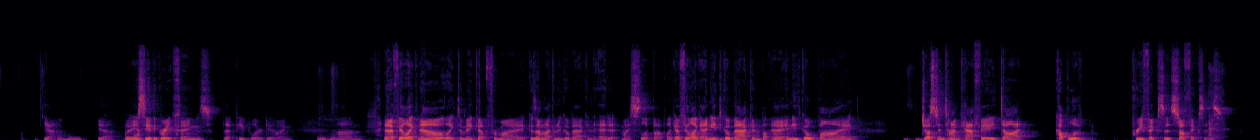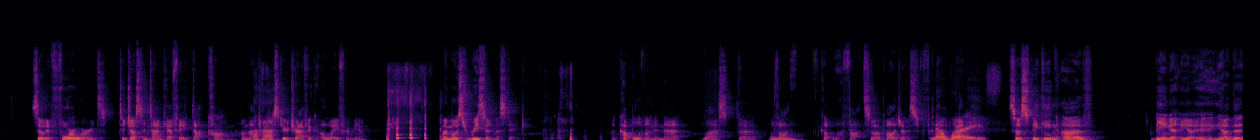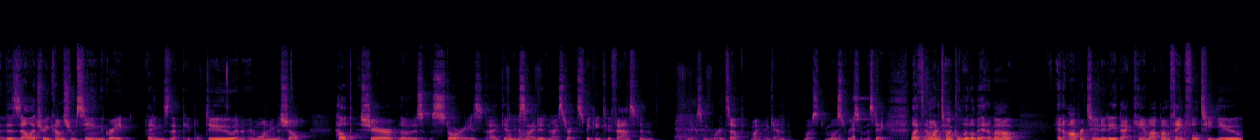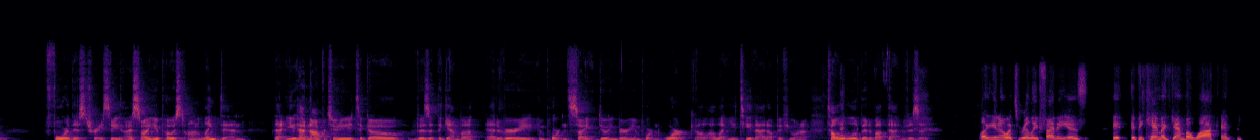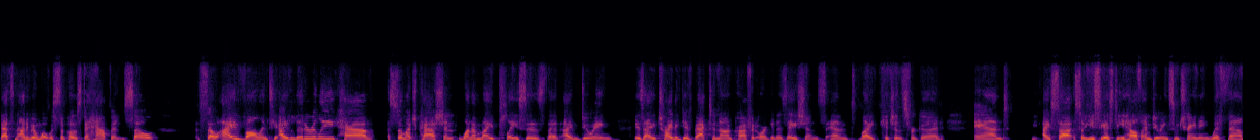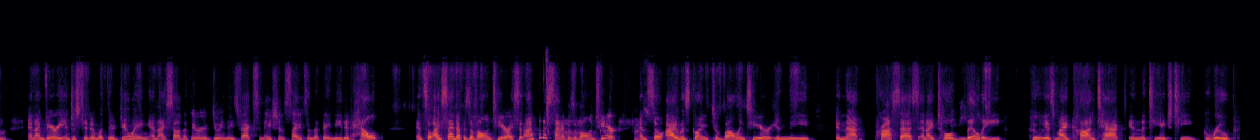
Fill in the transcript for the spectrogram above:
Yeah. Mm-hmm. Yeah. When yeah. you see the great things that people are doing. Mm-hmm. Um, and I feel like now, like to make up for my, because I'm not going to go back and edit my slip up. Like I feel like I need to go back and I need to go buy just in time cafe dot couple of prefixes suffixes so it forwards to justintimecafe.com i'm not uh-huh. trying to uh-huh. steer traffic away from you my most recent mistake a couple of them in that last uh, mm. thought couple of thoughts so i apologize for no that no worries but, so speaking of being a you know eh, you know the the zealotry comes from seeing the great things that people do and, and wanting to help help share those stories. I get mm-hmm. excited and I start speaking too fast and mixing words up. My again, most most recent mistake. Let's I want to talk a little bit about an opportunity that came up. I'm thankful to you for this, Tracy. I saw you post on LinkedIn that you had an opportunity to go visit the Gemba at a very important site doing very important work. I'll, I'll let you tee that up if you want to tell a little bit about that visit. Well, you know what's really funny is it, it became a Gemba walk, and that's not even what was supposed to happen. So, so I volunteer. I literally have so much passion. One of my places that I'm doing is I try to give back to nonprofit organizations and like Kitchens for Good. And I saw so UCSD Health, I'm doing some training with them and I'm very interested in what they're doing. And I saw that they were doing these vaccination sites and that they needed help. And so I signed up as a volunteer. I said, I'm going to sign up as a ah, volunteer. Okay. Nice. And so I was going to volunteer in the in that process. And I told Lily, who is my contact in the THT group,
